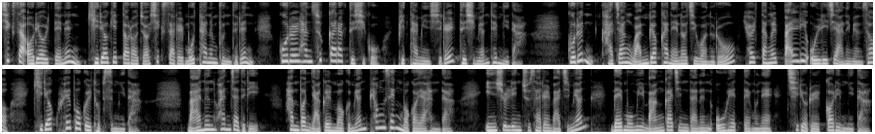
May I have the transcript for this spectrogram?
식사 어려울 때는 기력이 떨어져 식사를 못하는 분들은 꿀을 한 숟가락 드시고 비타민C를 드시면 됩니다. 꿀은 가장 완벽한 에너지원으로 혈당을 빨리 올리지 않으면서 기력 회복을 돕습니다. 많은 환자들이 한번 약을 먹으면 평생 먹어야 한다. 인슐린 주사를 맞으면 내 몸이 망가진다는 오해 때문에 치료를 꺼립니다.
